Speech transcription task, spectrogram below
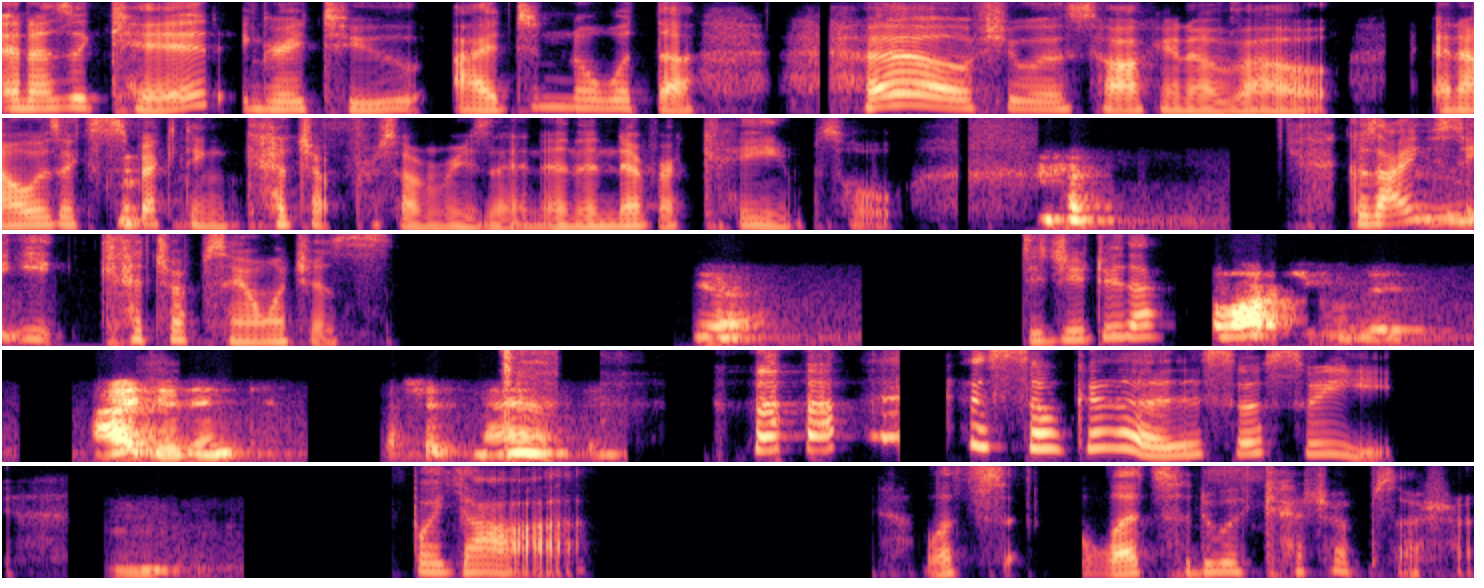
And as a kid in grade two, I didn't know what the hell she was talking about. And I was expecting ketchup for some reason, and it never came. So, because I used to eat ketchup sandwiches. Yeah. Did you do that? A lot of people did. I didn't. That shit's nasty. it's so good. It's so sweet. Mm. But yeah, let's let's do a ketchup session.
